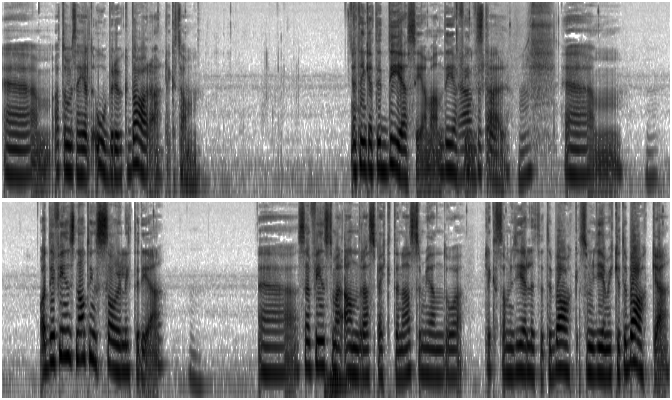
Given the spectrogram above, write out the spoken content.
ehm, att de är så helt obrukbara liksom. Mm. Jag tänker att det är det ser man, det jag finns där. Mm. och det finns någonting sorgligt i det. Mm. Eh, sen finns de här andra aspekterna som ju ändå liksom ger lite tillbaka, som ger mycket tillbaka.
